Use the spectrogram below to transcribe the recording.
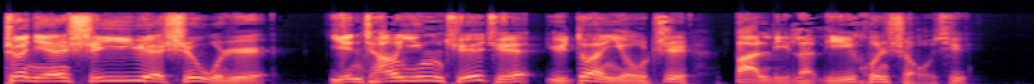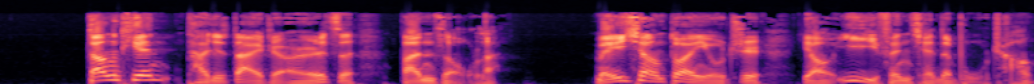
这年十一月十五日，尹长英决绝与段有志办理了离婚手续，当天他就带着儿子搬走了，没向段有志要一分钱的补偿。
